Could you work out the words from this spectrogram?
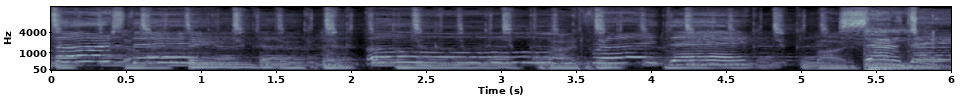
Thursday. Oh, Friday. Saturday.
